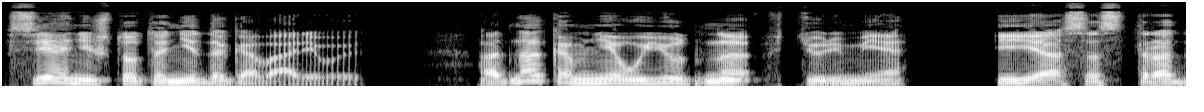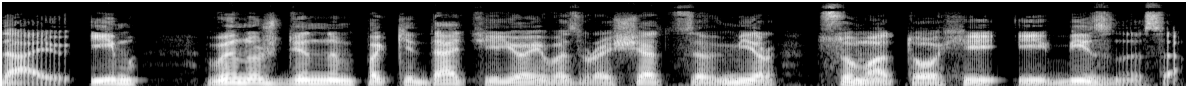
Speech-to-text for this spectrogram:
Все они что-то не договаривают. Однако мне уютно в тюрьме, и я сострадаю им, вынужденным покидать ее и возвращаться в мир суматохи и бизнеса.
